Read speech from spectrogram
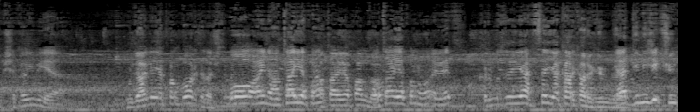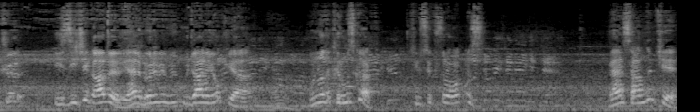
Abi şaka gibi ya. müdahale yapan bu arkadaş değil mi? O aynı hatayı yapan. Hata yapan da o. Hata yapan o evet. Kırmızı yerse yakar Karagümrük'ü. Ya dinleyecek çünkü izleyecek abi. Yani böyle bir müdahale yok ya. Bunun adı kırmızı kart. Kimse kusura bakmasın. Ben sandım ki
